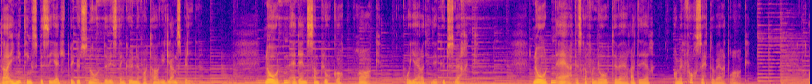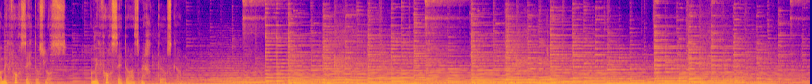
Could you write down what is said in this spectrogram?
Det er ingenting spesielt ved Guds nåde hvis den kunne fått tak i glansbildet. Nåden er den som plukker opp vrak og gjør det til Guds verk. Nåden er at jeg skal få lov til å være der om jeg fortsetter å være et vrak. Om jeg fortsetter å slåss. Om jeg fortsetter å ha smerte og skam.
